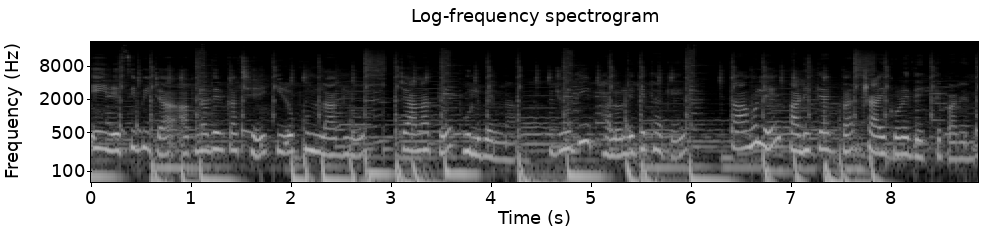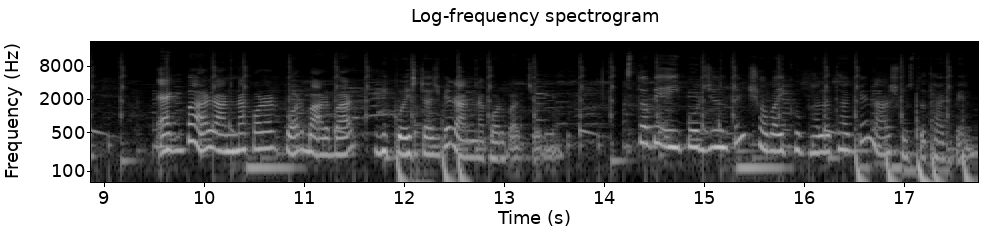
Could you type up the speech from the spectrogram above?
এই রেসিপিটা আপনাদের কাছে কীরকম লাগল জানাতে ভুলবেন না। যদি ভালো লেগে থাকে, তাহলে বাড়িতে একবার ট্রাই করে দেখতে পারেন। একবার রান্না করার পর বারবার রিকোয়েস্ট আসবে রান্না করবার জন্য। তবে এই পর্যন্তই। সবাই খুব ভালো থাকবেন আর সুস্থ থাকবেন।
